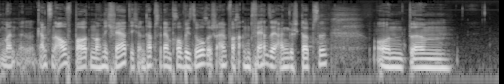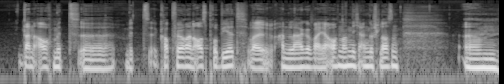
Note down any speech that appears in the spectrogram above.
meine ganzen Aufbauten noch nicht fertig und habe sie dann provisorisch einfach an den Fernseher angestöpselt und ähm, dann auch mit, äh, mit Kopfhörern ausprobiert, weil Anlage war ja auch noch nicht angeschlossen. Ähm,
